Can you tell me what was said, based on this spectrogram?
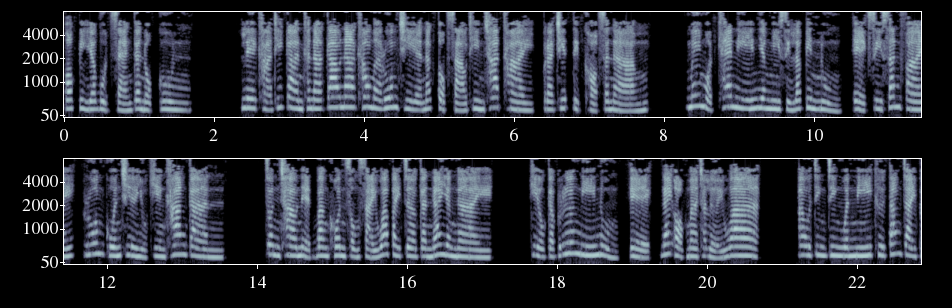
ปอกปิยบุตรแสงกนกกุล เลขาธิการคณะก้าวหน้าเข้ามาร่วมเชียร์นักตบสาวทีมชาติไทย ประชิดติดขอบสนาม ไม่หมดแค่นี้ยังมีศิลปินหนุ่ม เอกซีซั่นไฟ ร่วมกวนเชียร์อยู่เคียงข้างกัน จนชาวเน็ตบางคนสงสัยว่าไปเจอกันได้ยังไง เกี่ยวกับเรื่องนี้หนุ่ม เอกได้ออกมาเฉลยว่า เอาจริง ๆ วันนี้คือตั้งใจไป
